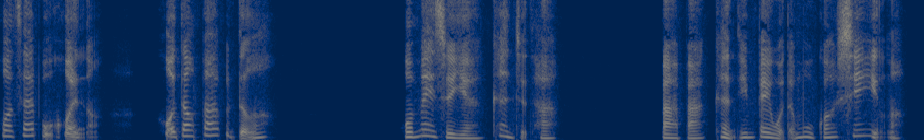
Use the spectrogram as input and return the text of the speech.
我才不会呢，我倒巴不得。我媚着眼看着他。爸爸肯定被我的目光吸引了，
